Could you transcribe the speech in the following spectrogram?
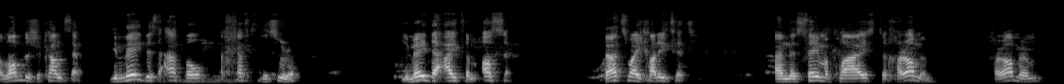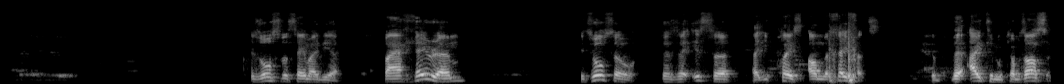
A lomdish concept. You made this apple a cheft surah. You made the item asa. That's why you can't eat it. And the same applies to haramim. Haramim is also the same idea. By a cherem, it's also there's a issa that you place on the chayfetz. The, the, item becomes asa.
